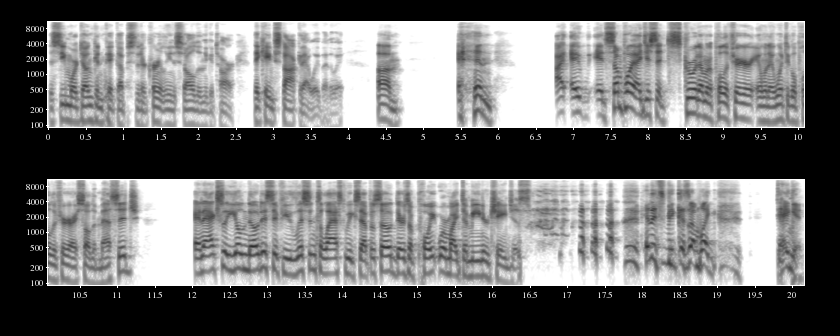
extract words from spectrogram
the seymour duncan pickups that are currently installed in the guitar. They came stock that way by the way. Um and I, I at some point I just said screw it I'm going to pull the trigger and when I went to go pull the trigger I saw the message and actually, you'll notice if you listen to last week's episode, there's a point where my demeanor changes. and it's because I'm like, dang it.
